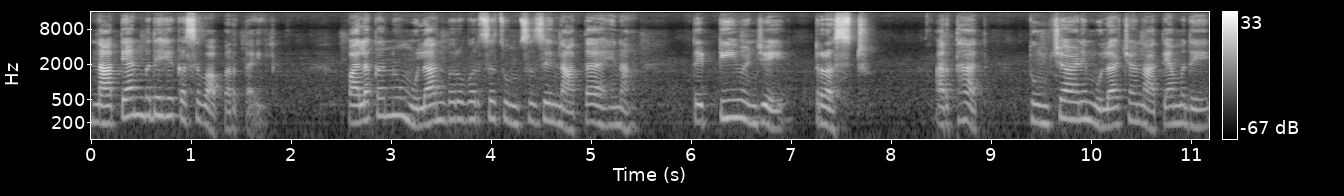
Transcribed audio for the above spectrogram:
नात्यांमध्ये हे कसं वापरता येईल? पालकांनो मुलांबरोबरचं तुमचं जे नातं आहे ना ते टी म्हणजे ट्रस्ट. अर्थात तुमच्या आणि मुलाच्या नात्यामध्ये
